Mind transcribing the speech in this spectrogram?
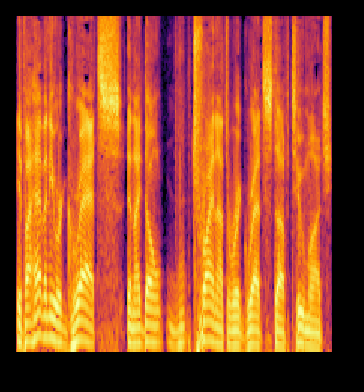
If I have any regrets, and I don't try not to regret stuff too much,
